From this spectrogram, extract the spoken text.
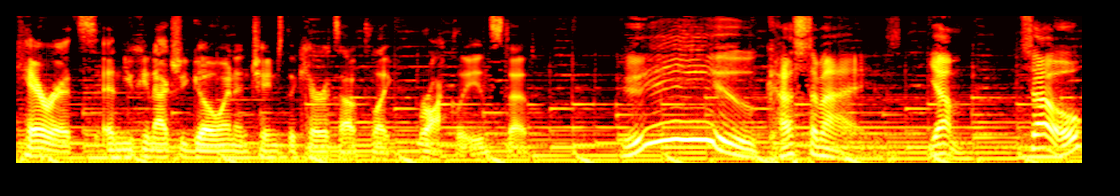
carrots, and you can actually go in and change the carrots out to like broccoli instead. Ooh, customized. Yum. So,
